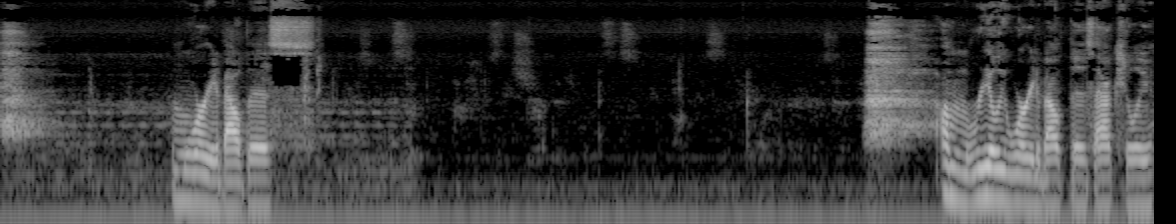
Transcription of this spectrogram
I'm worried about this. I'm really worried about this, actually.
